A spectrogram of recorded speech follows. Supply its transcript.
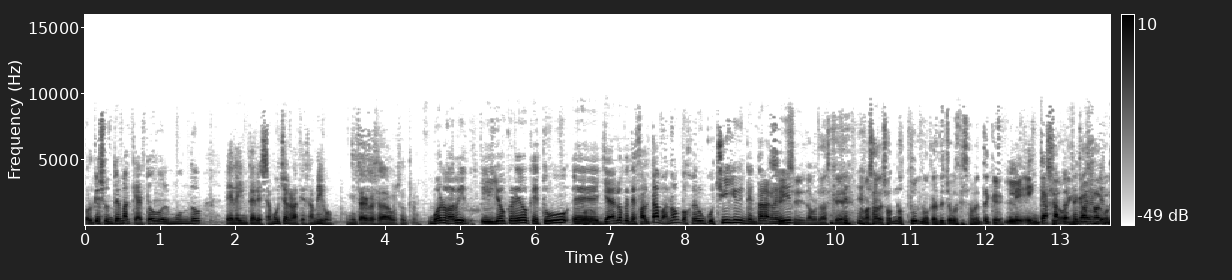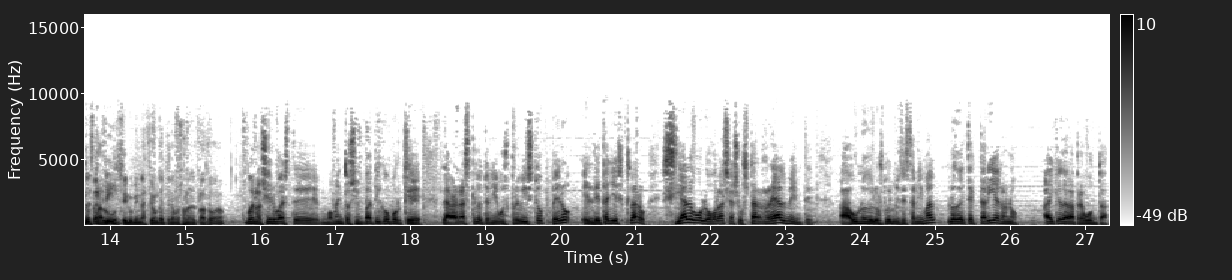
porque es un tema que a todo el mundo eh, le interesa. Muchas gracias, amigo. Muchas gracias a vosotros. Bueno, David, y yo creo que tú eh, ya es lo que te faltaba, ¿no? Coger un cuchillo, intentar agredir. Sí, sí, la verdad es que, además, al sol nocturno que has dicho precisamente que Le encaja perfectamente encaja en con tu esta perfil. luz, iluminación que tenemos en el plató, ¿no? Bueno, sirva este momento simpático porque la verdad es que lo teníamos previsto, pero el detalle es claro. Si algo lograse asustar realmente a uno de los dueños de este animal, ¿lo detectarían o no? Ahí queda la pregunta.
